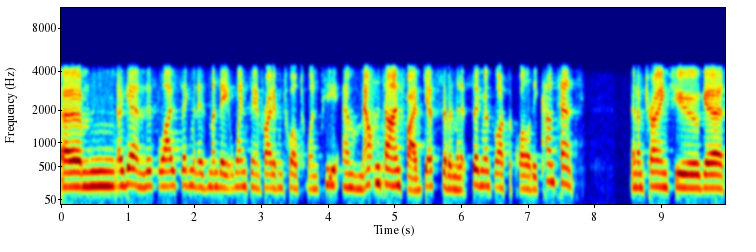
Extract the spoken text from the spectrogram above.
Um, again, this live segment is Monday, Wednesday, and Friday from 12 to 1 p.m. Mountain Time. Five guests, seven minute segments, lots of quality content. And I'm trying to get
